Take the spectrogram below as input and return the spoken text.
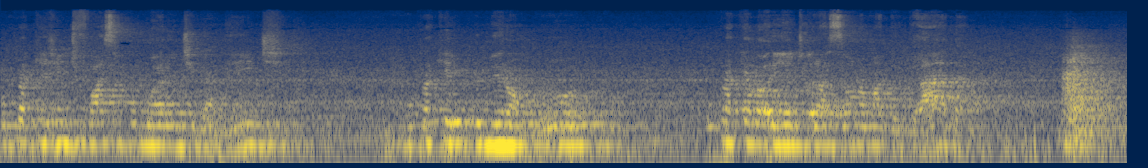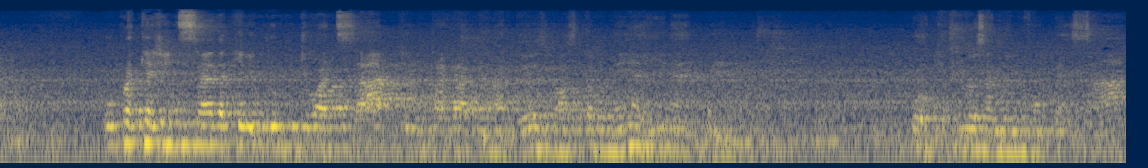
Ou para que a gente faça como era antigamente. Ou para aquele primeiro amor ou para aquela horinha de oração na madrugada, ou para que a gente saia daquele grupo de WhatsApp que não está agradando a Deus e nós estamos nem aí, né? Pô, o que meus amigos vão pensar?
